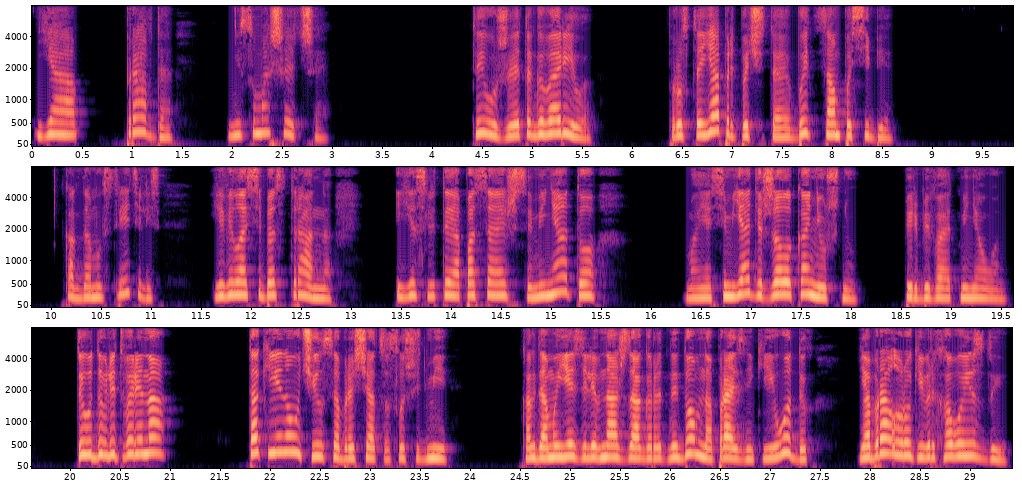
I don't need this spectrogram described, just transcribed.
Я, правда, не сумасшедшая. Ты уже это говорила. Просто я предпочитаю быть сам по себе. Когда мы встретились, я вела себя странно, и если ты опасаешься меня, то... Моя семья держала конюшню, перебивает меня он. Ты удовлетворена? Так я и научился обращаться с лошадьми. Когда мы ездили в наш загородный дом на праздники и отдых, я брал уроки верховой езды,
